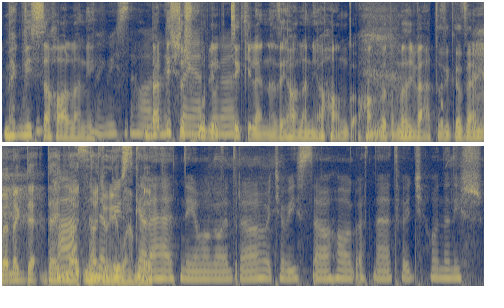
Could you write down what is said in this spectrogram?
meg visszahallani. Meg visszahallani Bár biztos furi, magad. ciki lenne azért hallani a hang, hangot, hogy változik az embernek, de, de egy hát, nagy, nagyon jó emlék. lehetnél magadra, hogyha visszahallgatnád, hogy honnan is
